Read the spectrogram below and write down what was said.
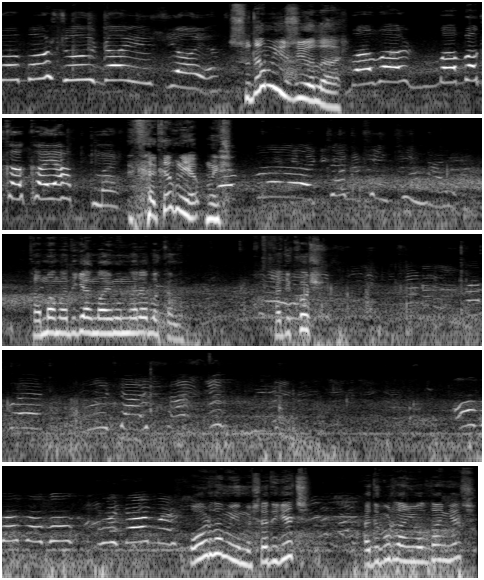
baba şurada yaşıyor. Suda mı yüzüyorlar? Baba baba kaka yapmış. Kaka mı yapmış? Tamam hadi gel maymunlara bakalım. Hadi koş. Orada mıymış? Hadi geç. Hadi buradan yoldan geç.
